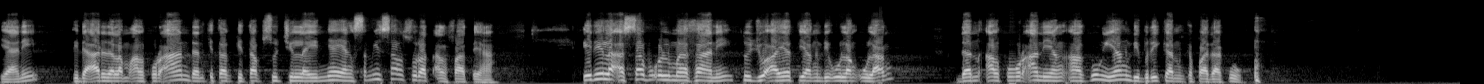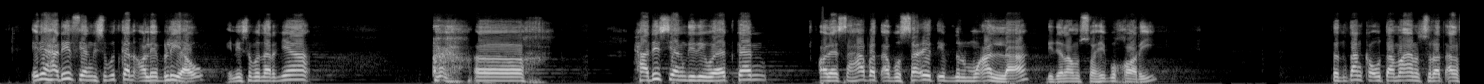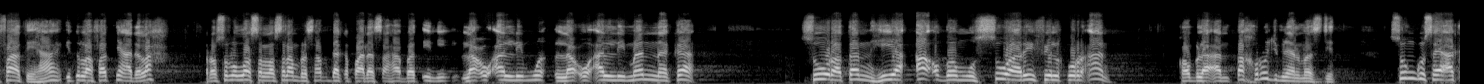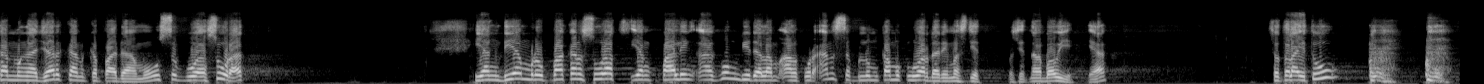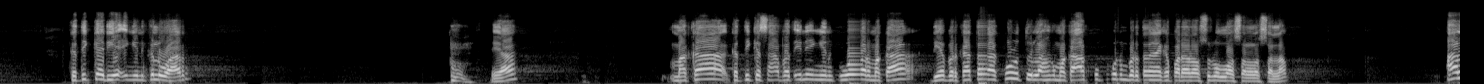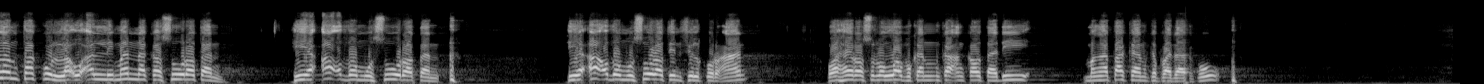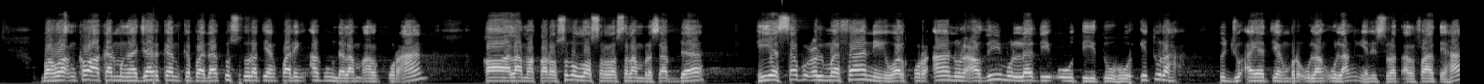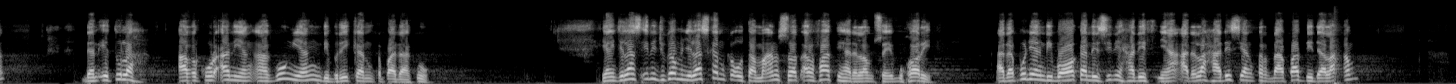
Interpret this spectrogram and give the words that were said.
Yani tidak ada dalam Al-Qur'an dan kitab-kitab suci lainnya yang semisal surat Al-Fatihah. Inilah As-Sab'ul Mathani, tujuh ayat yang diulang-ulang dan Al-Qur'an yang agung yang diberikan kepadaku. Ini hadis yang disebutkan oleh beliau ini sebenarnya uh, hadis yang diriwayatkan oleh sahabat Abu Sa'id Ibnul Mu'alla di dalam Sahih Bukhari tentang keutamaan surat Al-Fatihah itu lafadznya adalah Rasulullah SAW bersabda kepada sahabat ini la'u'allimannaka suratan hiya a'zamu suwari fil Qur'an qabla an takhruj minal masjid sungguh saya akan mengajarkan kepadamu sebuah surat yang dia merupakan surat yang paling agung di dalam Al-Quran sebelum kamu keluar dari masjid, Masjid Nabawi, ya. Setelah itu, ketika dia ingin keluar, ya, maka ketika sahabat ini ingin keluar, maka dia berkata, aku tulah maka aku pun bertanya kepada Rasulullah SAW, Alam takul la'u'allimannaka suratan hiya a'zamu suratan hiya a'dhamu suratin fil Quran. Wahai Rasulullah, bukankah engkau tadi mengatakan kepadaku bahwa engkau akan mengajarkan kepadaku surat yang paling agung dalam Al-Quran? Qala maka Rasulullah SAW bersabda, Hiya sab'ul mathani wal Qur'anul azimul ladzi utituhu. Itulah tujuh ayat yang berulang-ulang, yakni surat Al-Fatihah. Dan itulah Al-Quran yang agung yang diberikan kepadaku. Yang jelas ini juga menjelaskan keutamaan surat Al-Fatihah dalam Sahih Bukhari. Adapun yang dibawakan di sini hadisnya adalah hadis yang terdapat di dalam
